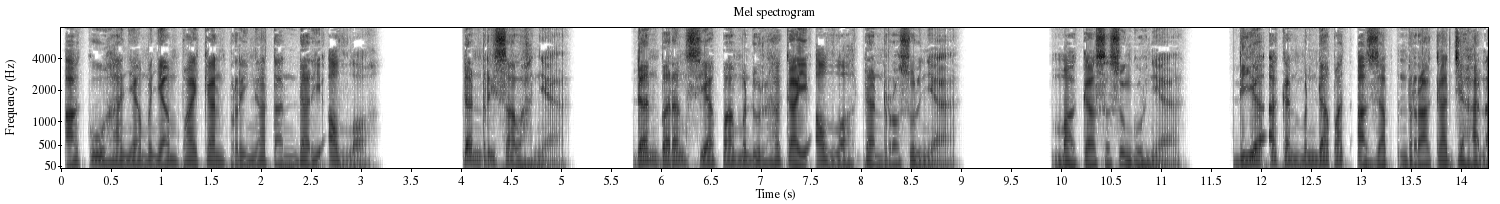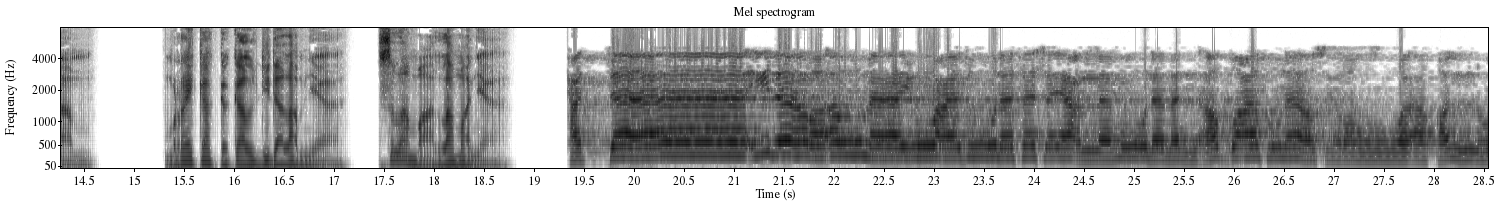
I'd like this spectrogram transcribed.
Aku hanya menyampaikan peringatan dari Allah dan risalahnya, Dan barang siapa mendurhakai Allah dan Rasulnya, maka sesungguhnya dia akan mendapat azab neraka jahanam. Mereka kekal di dalamnya selama-lamanya. ra'au ma man ad'afu nasiran wa aqallu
